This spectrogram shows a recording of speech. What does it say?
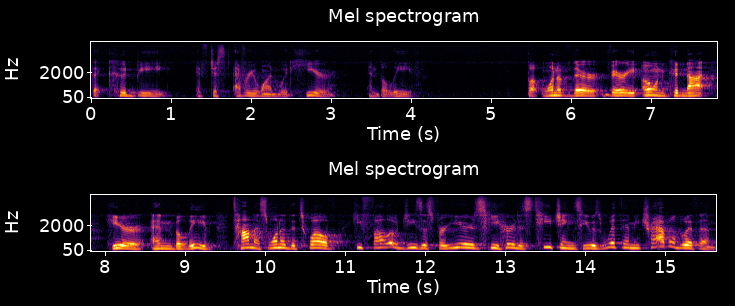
that could be if just everyone would hear and believe. But one of their very own could not hear and believe. Thomas, one of the 12, he followed Jesus for years. He heard his teachings, he was with him, he traveled with him.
